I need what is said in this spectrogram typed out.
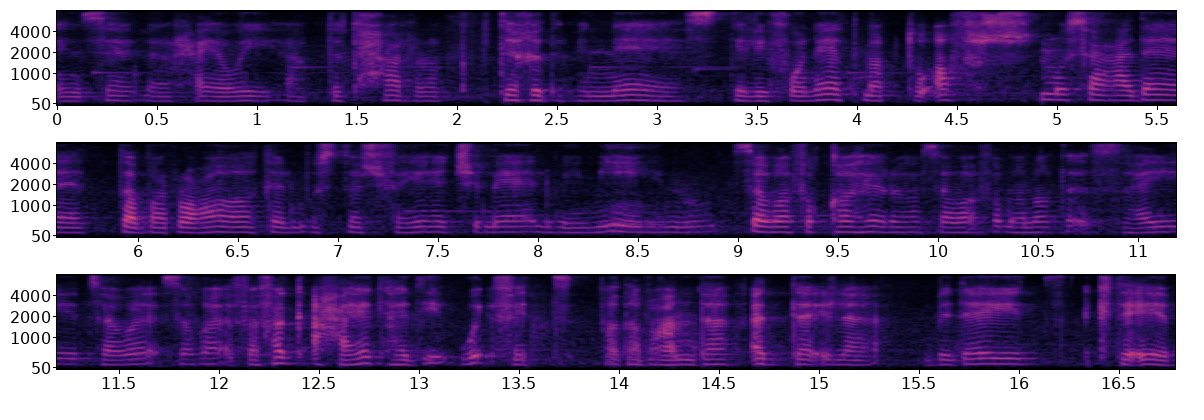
إنسانة حيوية بتتحرك بتخدم الناس تليفونات ما بتقفش مساعدات تبرعات مستشفيات شمال ويمين سواء في القاهرة سواء في مناطق الصعيد سواء سواء. ففجأة حياتها دي وقفت. فطبعا ده أدى إلى بداية اكتئاب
